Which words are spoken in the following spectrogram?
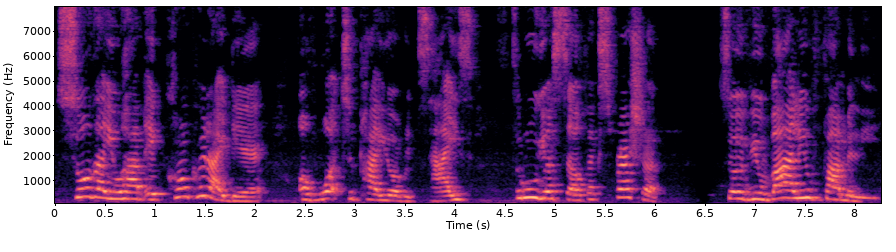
So that you have a concrete idea of what to prioritize through your self-expression. So if you value family,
